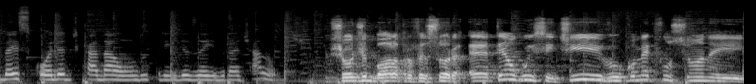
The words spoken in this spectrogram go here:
da escolha de cada um do trilhas aí durante a noite. Show de bola, professora. É, tem algum incentivo? Como é que funciona aí?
